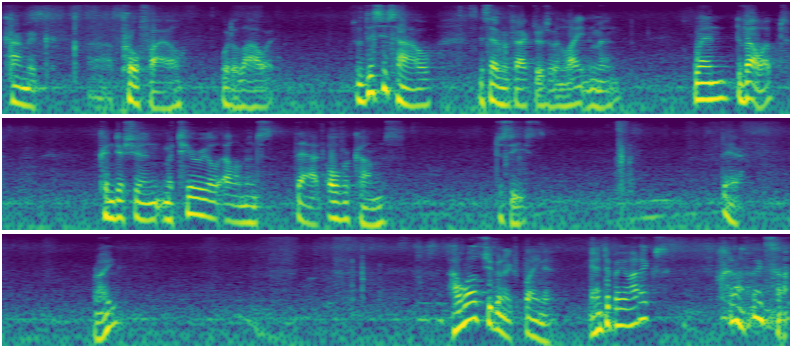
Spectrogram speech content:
karmic uh, profile would allow it. So this is how the seven factors of enlightenment, when developed, condition material elements that overcomes disease. There. Right? How else are you going to explain it? Antibiotics? I don't think so. I'm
